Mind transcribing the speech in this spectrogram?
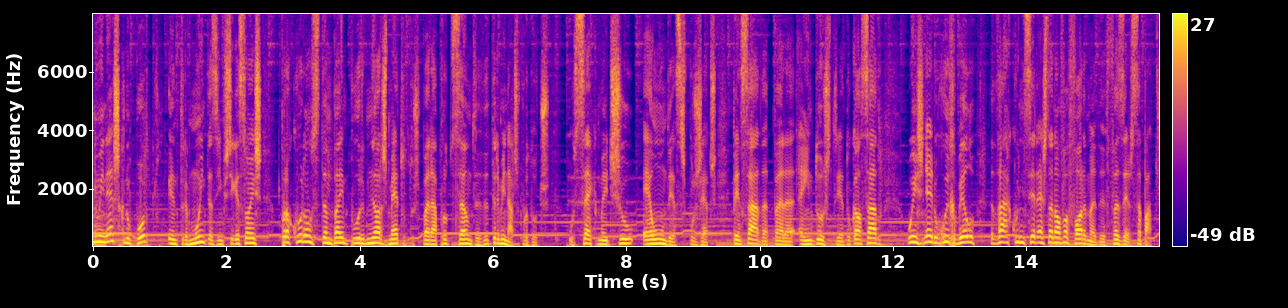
No Inesc, no Porto, entre muitas investigações, procuram-se também por melhores métodos para a produção de determinados produtos. O Sec Made Shoe é um desses projetos. Pensada para a indústria do calçado, o engenheiro Rui Rebelo dá a conhecer esta nova forma de fazer sapatos.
